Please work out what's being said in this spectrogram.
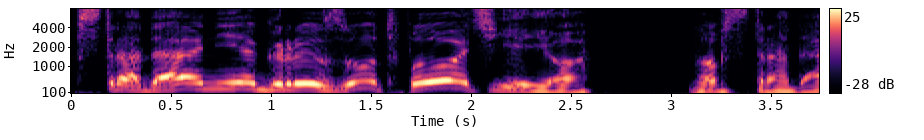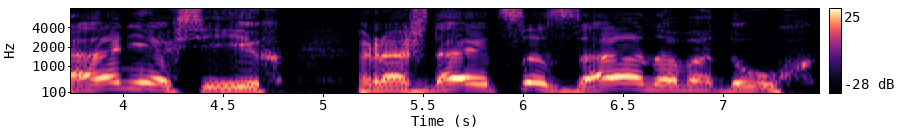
страдания грызут плоть ее, но в страданиях сих рождается заново дух,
